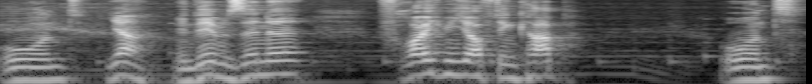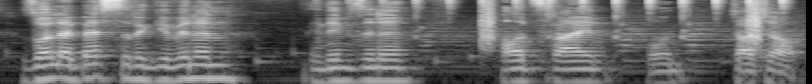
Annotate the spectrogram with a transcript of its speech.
Und ja, in dem Sinne freue ich mich auf den Cup und soll der Bessere gewinnen. In dem Sinne, haut's rein und ciao, ciao.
